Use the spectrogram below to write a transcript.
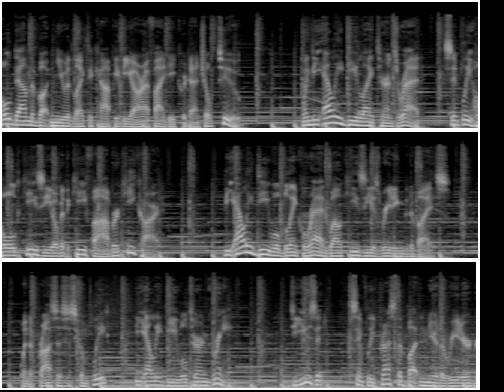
hold down the button you would like to copy the RFID credential to. When the LED light turns red, simply hold Keysy over the key fob or key card. The LED will blink red while Keysy is reading the device. When the process is complete, the LED will turn green. To use it, simply press the button near the reader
